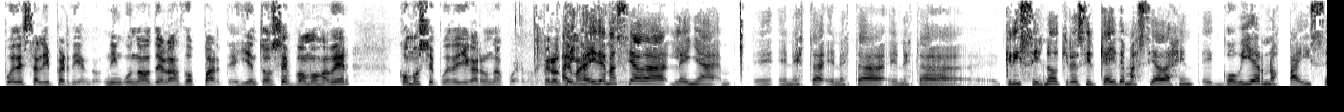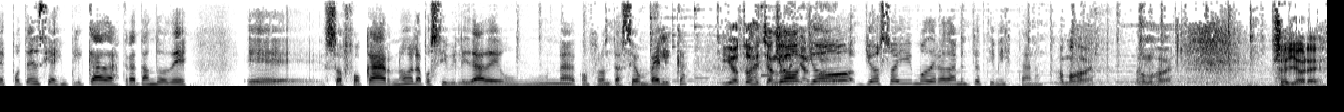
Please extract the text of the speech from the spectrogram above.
puede salir perdiendo. Ninguno de las dos partes. Y entonces vamos a ver cómo se puede llegar a un acuerdo. Pero el hay, tema hay demasiada leña eh, en esta en esta en esta crisis no quiero decir que hay demasiada gente eh, gobiernos países potencias implicadas tratando de eh, sofocar no la posibilidad de un- una confrontación bélica Y otros echando yo leña al yo fuego. yo soy moderadamente optimista no Vamos a ver, vamos a ver. Señores,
